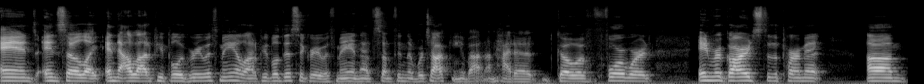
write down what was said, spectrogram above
and and so like, and a lot of people agree with me, a lot of people disagree with me, and that's something that we're talking about on how to go forward in regards to the permit. Um,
